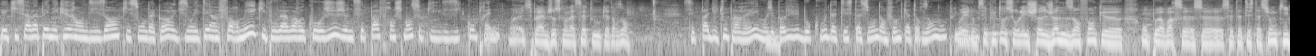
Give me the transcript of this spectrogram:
Mm. et qui savent à peine écrire en disant qu'ils sont d'accord et qu'ils ont été informés, qu'ils pouvaient avoir recours au juge. Je ne sais pas franchement ce qu'ils y comprennent. Ouais, c'est pas la même chose qu'on a 7 ou 14 ans. C'est pas du tout pareil. Moi, j'ai Mm. pas vu beaucoup d'attestations d'enfants de 14 ans non plus. Oui, donc c'est plutôt sur les jeunes enfants que on peut avoir ce- ce- cette attestation qui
